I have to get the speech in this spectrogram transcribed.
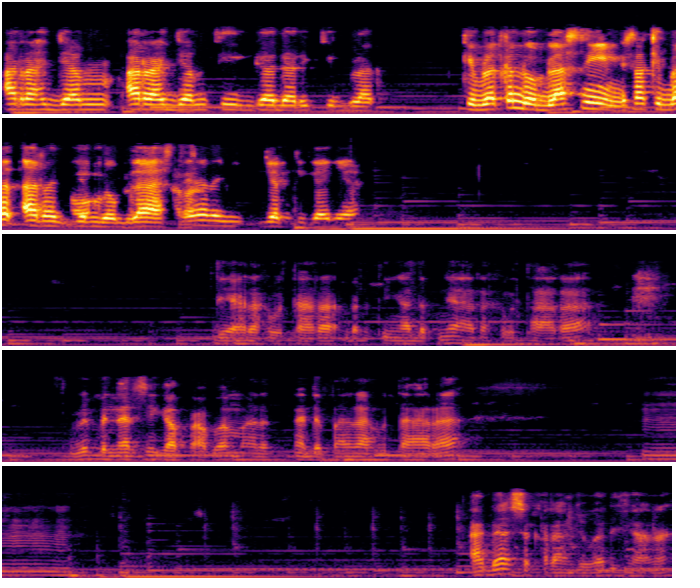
arah jam arah jam tiga dari kiblat. Kiblat kan 12 nih misal kiblat ada jam oh, 12 ini ada jam 3 nya di arah utara berarti ngadepnya arah utara. Tapi benar sih gak apa-apa ngadep arah utara. Hmm, ada sekarang juga di sana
